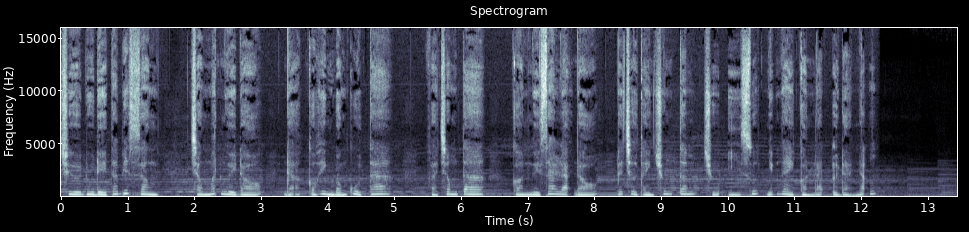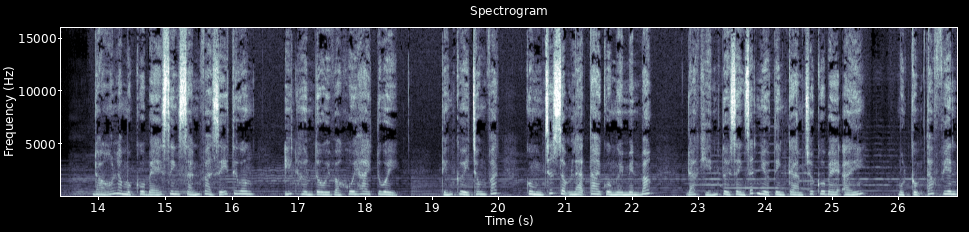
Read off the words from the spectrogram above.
chưa đủ để ta biết rằng trong mắt người đó đã có hình bóng của ta và trong ta còn người xa lạ đó đã trở thành trung tâm chú ý suốt những ngày còn lại ở đà nẵng Đó là một cô bé xinh xắn và dễ thương, ít hơn tôi và Khôi 2 tuổi. Tiếng cười trong vắt cùng chất giọng lạ tai của người miền Bắc đã khiến tôi dành rất nhiều tình cảm cho cô bé ấy. Một cộng tác viên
